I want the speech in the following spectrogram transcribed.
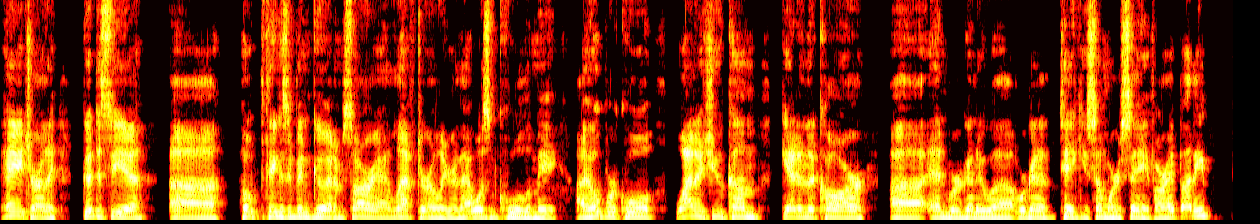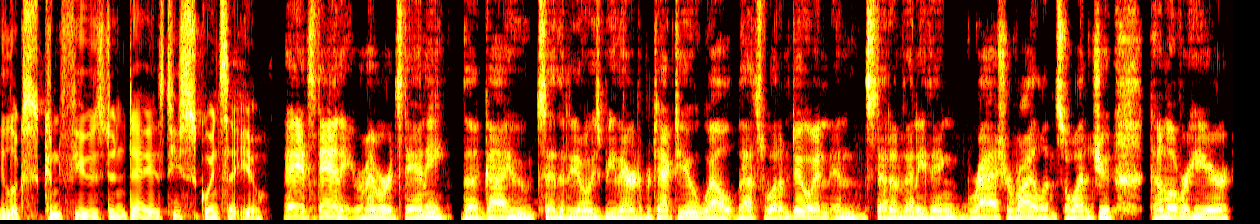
Hey, Charlie. Good to see you. Uh, hope things have been good. I'm sorry I left earlier. That wasn't cool of me. I hope we're cool. Why don't you come get in the car? Uh, and we're gonna uh, we're gonna take you somewhere safe. All right, buddy. He looks confused and dazed. He squints at you. Hey, it's Danny. Remember, it's Danny, the guy who said that he'd always be there to protect you. Well, that's what I'm doing instead of anything rash or violent. So why don't you come over here,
